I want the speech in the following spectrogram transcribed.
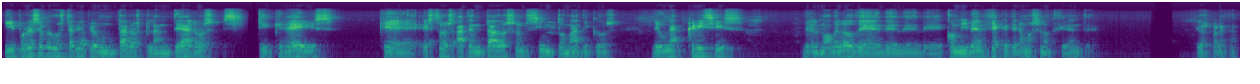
Y por eso me gustaría preguntaros, plantearos si, creéis que estos atentados son sintomáticos de una crisis del modelo de, convivencia que tenemos en Occidente. ¿Qué os parece?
